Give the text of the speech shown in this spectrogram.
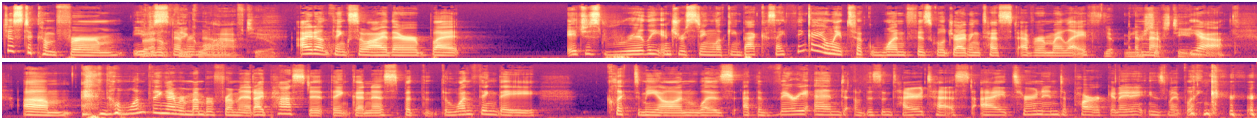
Just to confirm, you But I just don't never think know. we'll have to. I don't think so either, but it's just really interesting looking back because I think I only took one physical driving test ever in my life. Yep, when you're that- 16. Yeah. Um, and the one thing I remember from it, I passed it, thank goodness, but the, the one thing they clicked me on was at the very end of this entire test, I turn into park and I didn't use my blinker to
